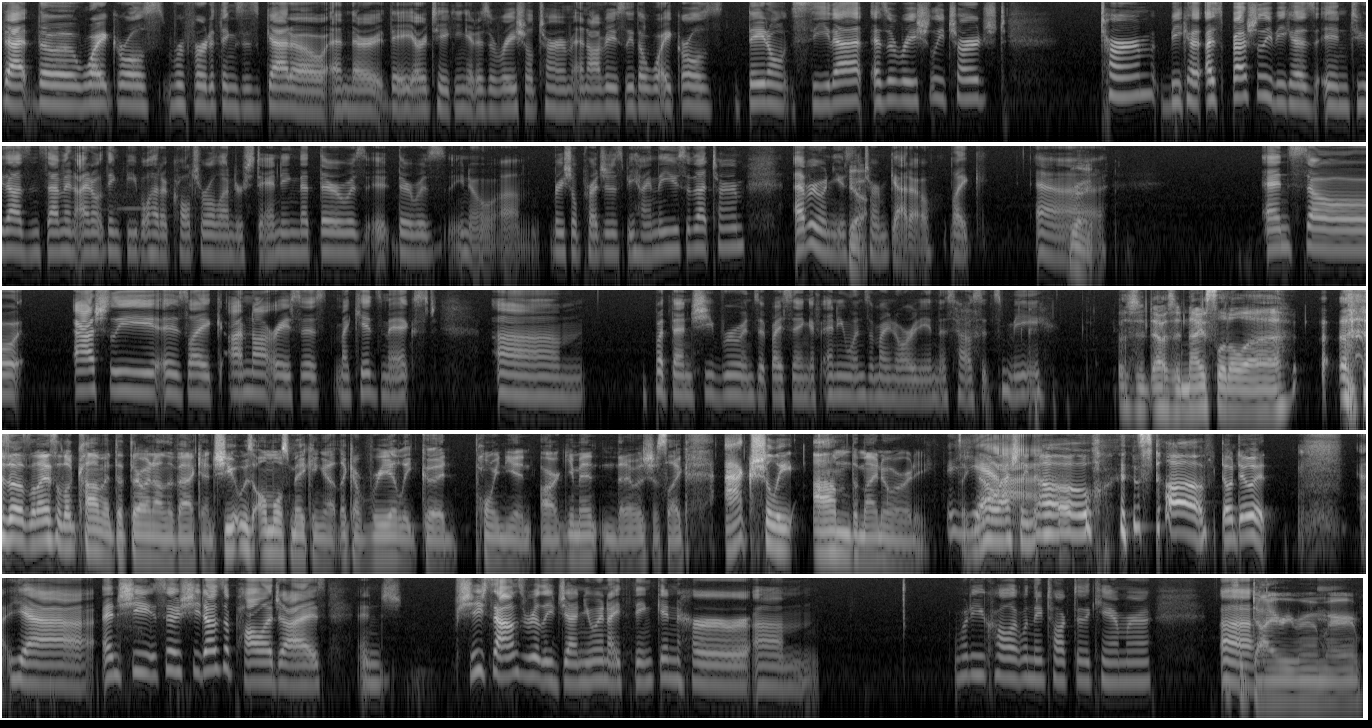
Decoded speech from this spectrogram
that the white girls refer to things as ghetto and they're they are taking it as a racial term and obviously the white girls they don't see that as a racially charged term because especially because in 2007 I don't think people had a cultural understanding that there was it, there was you know um, racial prejudice behind the use of that term everyone used Yeah. the term ghetto like uh, Right. And so Ashley is like I'm not racist my kid's mixed um but then she ruins it by saying if anyone's a minority in this house it's me That was a, that was a nice little uh that was a nice little comment to throw in on the back end. She was almost making a like a really good poignant argument and then it was just like actually I'm the minority. It's like no, actually Yeah. no. Stop. Don't do it. Uh, yeah, and she so she does apologize, and sh- she sounds really genuine. I think in her um, what do you call it when they talk to the camera? Uh, diary room or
